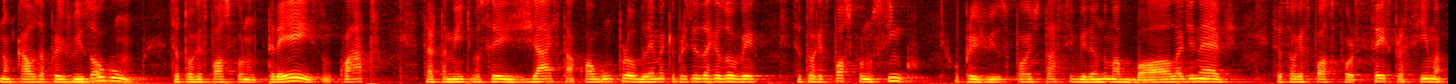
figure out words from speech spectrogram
não causa prejuízo algum. Se a tua resposta for um 3, um 4, certamente você já está com algum problema que precisa resolver. Se a tua resposta for um 5, o prejuízo pode estar se virando uma bola de neve. Se a tua resposta for 6 para cima,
